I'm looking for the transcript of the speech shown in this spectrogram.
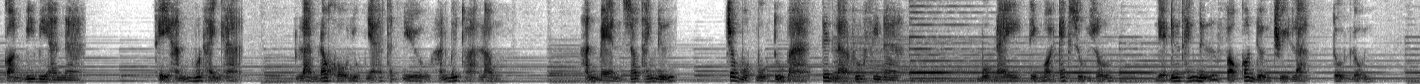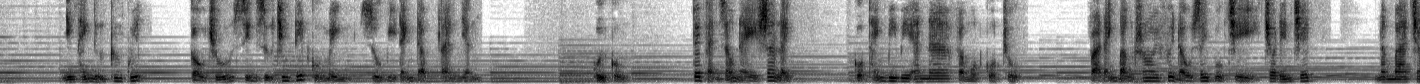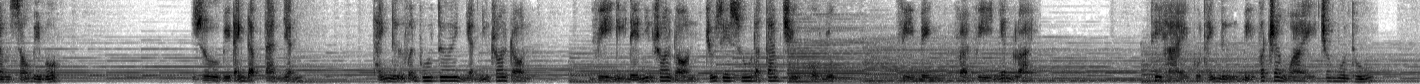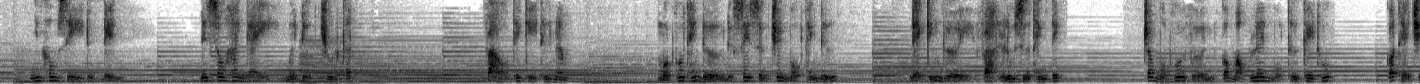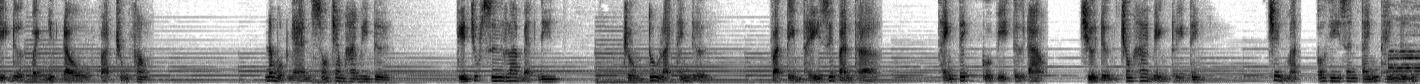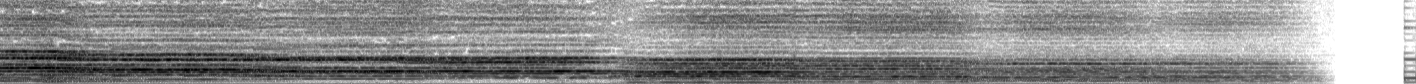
Còn Bibiana thì hắn muốn hành hạ, làm đau khổ nhục nhã thật nhiều hắn mới thỏa lòng. Hắn bèn giao thánh nữ cho một mụ tú bà tên là Rufina. Mụ này tìm mọi cách dụ dỗ để đưa thánh nữ vào con đường trụy lạc tội lỗi. Nhưng thánh nữ cương quyết cầu Chúa xin giữ trinh tiết của mình dù bị đánh đập tàn nhẫn. Cuối cùng, tên phản giáo này ra lệnh cột thánh Bibiana và một cột trụ và đánh bằng roi với đầu dây buộc chỉ cho đến chết năm 361. Dù bị đánh đập tàn nhẫn, thánh nữ vẫn vui tươi nhận những roi đòn. Vì nghĩ đến những roi đòn Chúa Giêsu đã cam chịu khổ nhục vì mình và vì nhân loại. Thi hài của thánh nữ bị vắt ra ngoài trong muôn thú nhưng không gì đụng đến. Đến sau hai ngày mới được chôn cất. Vào thế kỷ thứ năm một ngôi thánh đường được xây dựng trên mộ thánh nữ để kính người và lưu giữ thánh tích trong một ngôi vườn có mọc lên một thứ cây thuốc có thể trị được bệnh nhức đầu và trúng phong. Năm 1624, kiến trúc sư La Bernin trùng tu lại thánh đường và tìm thấy dưới bàn thờ thánh tích của vị tử đạo chứa đựng trong hai bình thủy tinh trên mặt có ghi danh tánh thánh nữ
